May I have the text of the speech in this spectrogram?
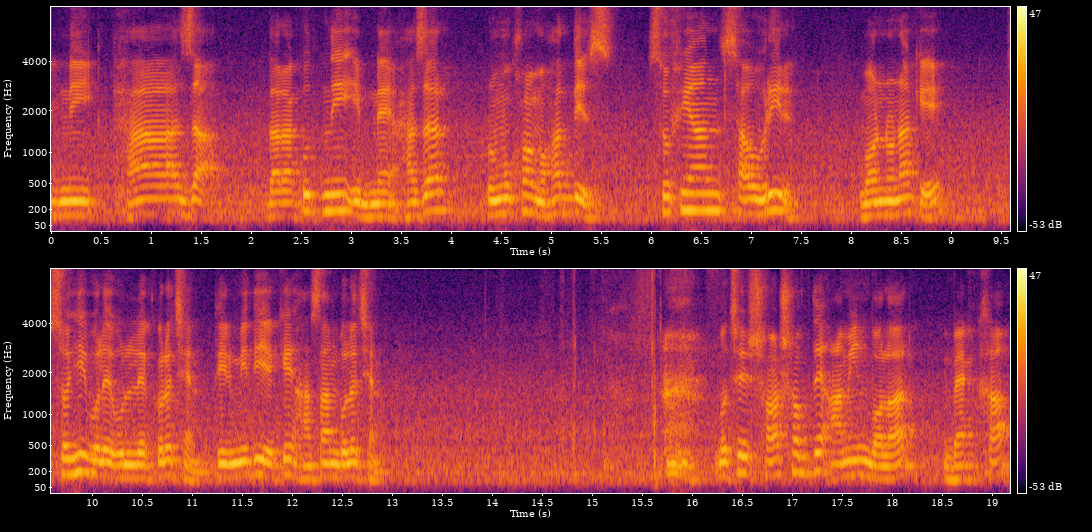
ইবনি হাজা, দারাকুতনি ইবনে হাজার প্রমুখ মহাদ্দিস সুফিয়ান সাউরির বর্ণনাকে সহি বলে উল্লেখ করেছেন। তিরমিদি একে হাসান বলেছেন। বলছে, সশব্দে আমিন বলার ব্যাখ্যা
